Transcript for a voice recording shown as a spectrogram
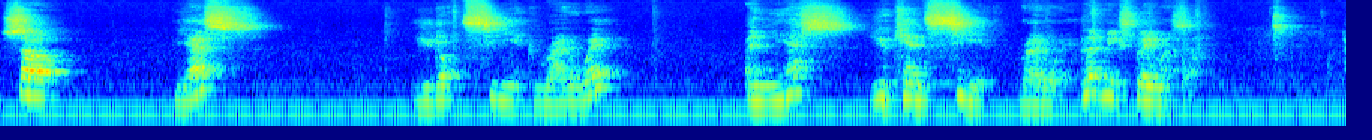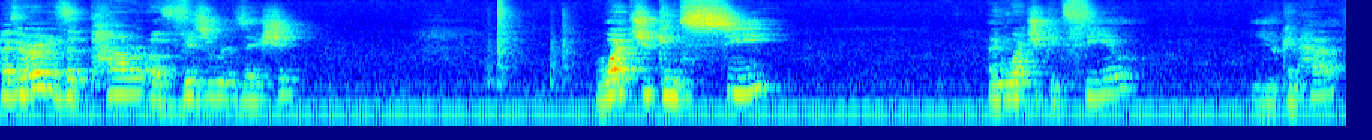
So, yes, you don't see it right away. And yes, you can see it right away. Let me explain myself. Have you heard of the power of visualization? What you can see and what you can feel, you can have.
